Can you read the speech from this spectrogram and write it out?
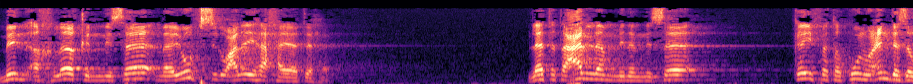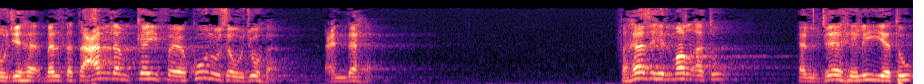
من أخلاق النساء ما يفسد عليها حياتها. لا تتعلم من النساء كيف تكون عند زوجها بل تتعلم كيف يكون زوجها عندها. فهذه المرأة الجاهلية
